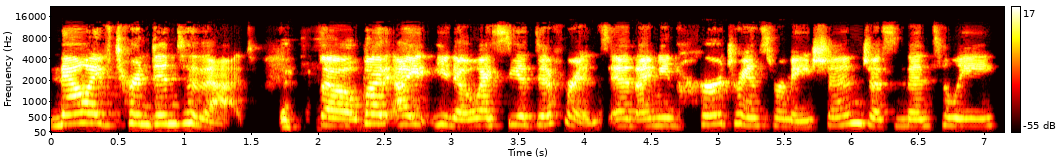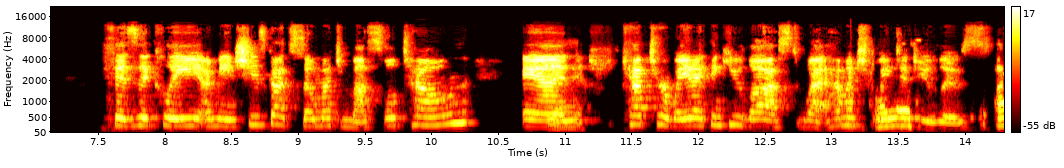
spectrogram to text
now I've turned into that. So, but I, you know, I see a difference. And I mean, her transformation just mentally, physically, I mean, she's got so much muscle tone and yeah. kept her weight. I think you lost what? How much weight did you lose? I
